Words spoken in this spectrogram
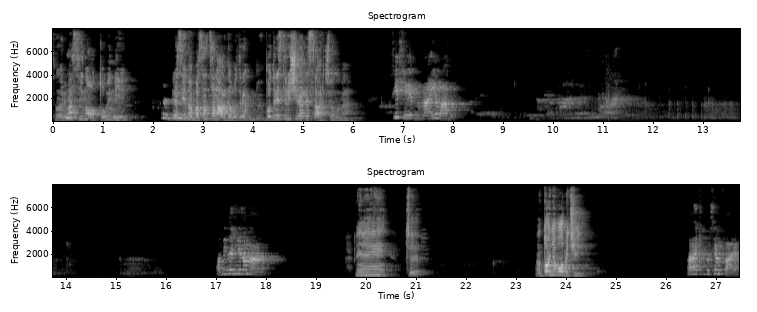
Sono rimasti in 8, quindi... La safe è abbastanza larga, potre- potresti riuscire a restarci secondo me. Sì, sì, ma io vado. Ho bisogno di una mano. Eh, c'è... Antonio, coprici. Vabbè, ci possiamo fare.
